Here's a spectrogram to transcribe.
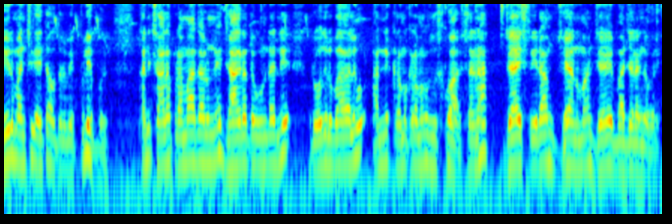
మీరు మంచిగా అయితే అవతల వ్యక్తులు ఎప్పుడు కానీ చాలా ప్రమాదాలు ఉన్నాయి జాగ్రత్తగా ఉండండి. రోజులు బాగాలు అన్ని క్రమక్రమంగా చూసుకోవాలి. సరేనా? జై శ్రీరామ్ జై హనుమాన్ జై బజరంగబలి.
